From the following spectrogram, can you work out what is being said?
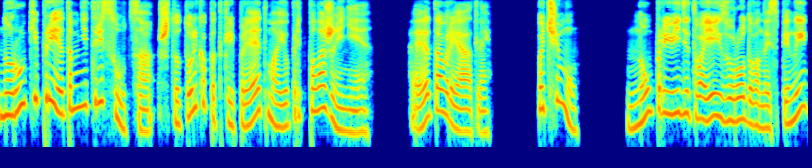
но руки при этом не трясутся, что только подкрепляет мое предположение. Это вряд ли. Почему? Ну, при виде твоей изуродованной спины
